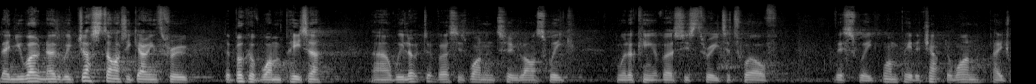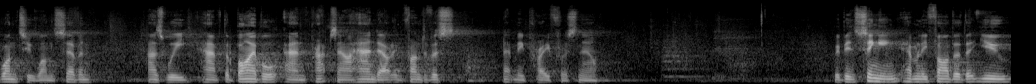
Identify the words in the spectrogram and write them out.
then you won't know that we've just started going through the book of 1 Peter. we looked at verses 1 and 2 last week. We're looking at verses 3 to 12 this week. 1 Peter chapter 1, page 1217. As we have the Bible and perhaps our handout in front of us, let me pray for us now. We've been singing, Heavenly Father, that you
